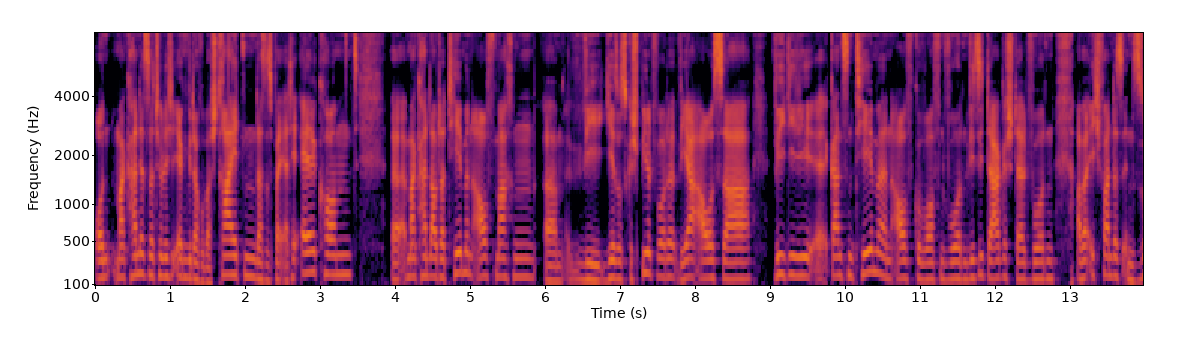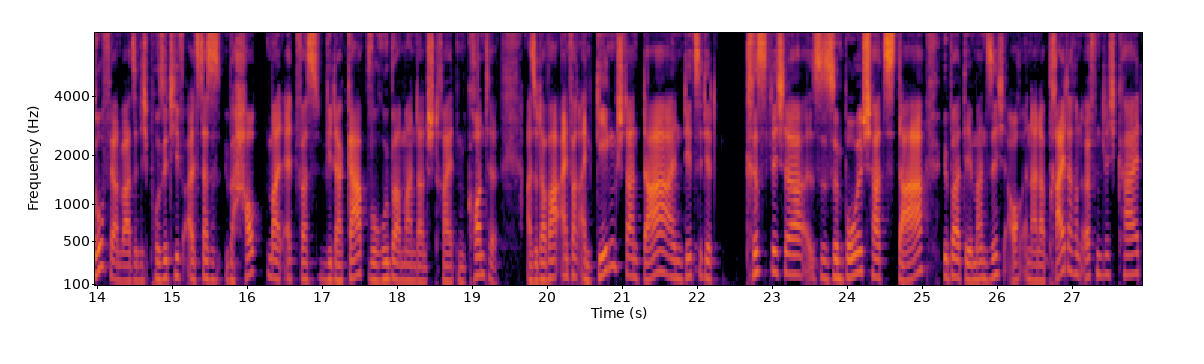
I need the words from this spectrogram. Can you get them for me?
Und man kann jetzt natürlich irgendwie darüber streiten, dass es bei RTL kommt. Äh, man kann lauter Themen aufmachen, ähm, wie Jesus gespielt wurde, wie er aussah, wie die äh, ganzen Themen aufgeworfen wurden, wie sie dargestellt wurden. Aber ich fand es insofern wahnsinnig positiv, als dass es überhaupt mal etwas wieder gab, worüber man dann streiten konnte. Also da war einfach ein Gegenstand da, ein dezidiert christlicher Symbolschatz da, über den man sich auch in einer breiteren Öffentlichkeit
